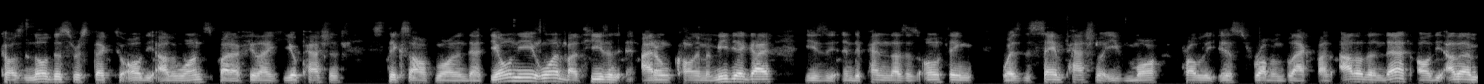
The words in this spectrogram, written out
Because no disrespect to all the other ones, but I feel like your passion sticks out more than that. The only one, but he's an, I don't call him a media guy. He's independent, does his own thing, was the same passion or even more probably is Robin Black. But other than that, all the other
